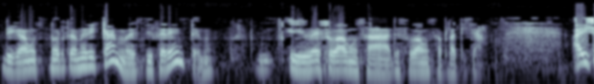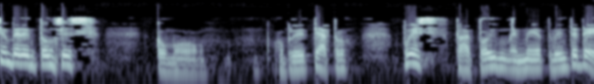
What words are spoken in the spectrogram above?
digamos, norteamericano, es diferente, ¿no? Y de eso vamos a, de eso vamos a platicar. Eisenberg entonces, como hombre de teatro, pues trató inmediatamente de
